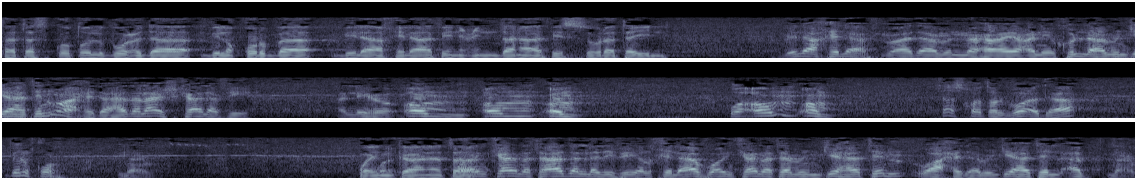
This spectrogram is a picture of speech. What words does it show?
فتسقط البعد بالقربى بلا خلاف عندنا في السورتين. بلا خلاف ما دام إنها يعني كلها من جهة واحدة هذا لا إشكال فيه. اللي هو أم أم أم وأم أم. تسقط البعد بالقرب. نعم. وإن كانت وإن كانت هذا الذي فيه الخلاف وإن كانت من جهة واحدة من جهة الأب نعم.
